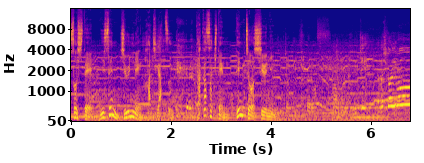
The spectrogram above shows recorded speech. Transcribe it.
そして2012年8月高崎店店長就任。よろしくお願いしま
